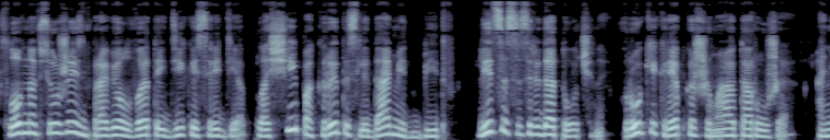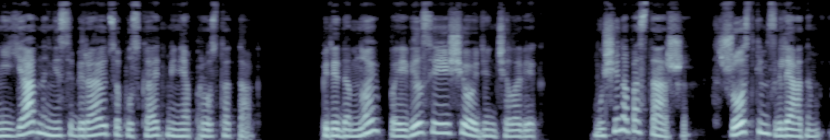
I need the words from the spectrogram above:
словно всю жизнь провел в этой дикой среде. Плащи покрыты следами битв, Лица сосредоточены, руки крепко сжимают оружие. Они явно не собираются пускать меня просто так. Передо мной появился еще один человек. Мужчина постарше, с жестким взглядом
